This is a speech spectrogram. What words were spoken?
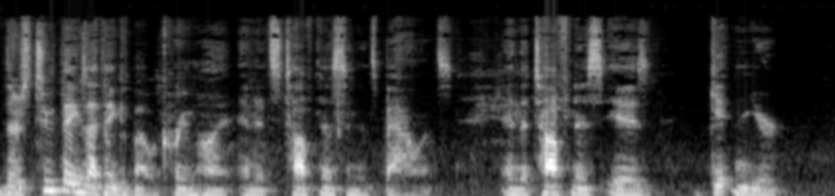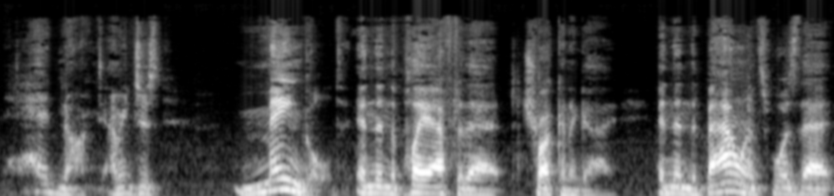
there's two things I think about with Kareem Hunt, and it's toughness and it's balance. And the toughness is getting your head knocked. I mean, just mangled, and then the play after that, trucking a guy. and then the balance was that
